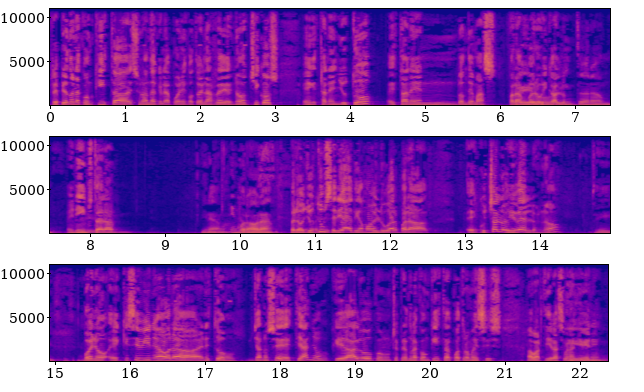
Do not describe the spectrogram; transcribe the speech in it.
Respirando la Conquista es una banda que la pueden encontrar en las redes, ¿no, chicos? Eh, están en YouTube, están en... ¿Dónde más? Para poder ubicarlo. Instagram. En Instagram. eh, y nada más. Y nada Por más. ahora. Pero YouTube sería, digamos, el lugar para escucharlos y verlos, ¿no? Sí, sí, sí. Bueno, eh, ¿qué se viene ahora en estos, ya no sé, este año? ¿Queda algo con Respirando la Conquista? ¿Cuatro meses a partir de la semana que viene?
